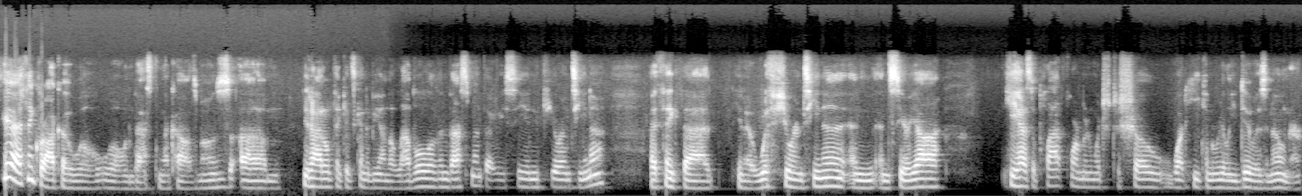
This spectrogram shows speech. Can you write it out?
Yeah, I think Rocco will will invest in the Cosmos. Um, you know, I don't think it's going to be on the level of investment that we see in Fiorentina. I think that you know, with Fiorentina and and Serie A, he has a platform in which to show what he can really do as an owner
